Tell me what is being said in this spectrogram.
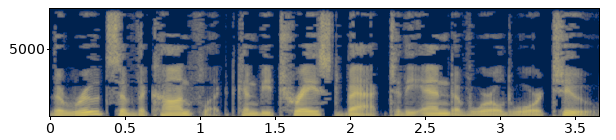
The roots of the conflict can be traced back to the end of World War II,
